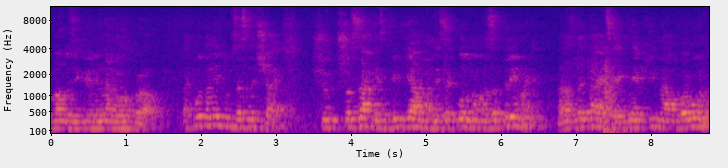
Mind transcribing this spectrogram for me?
в галузі кримінального права. Так от вони тут зазначають, що, захист від явно незаконного затримання розглядається як необхідна оборона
